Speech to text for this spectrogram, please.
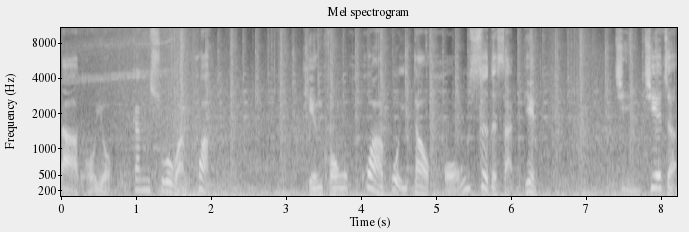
大头勇刚说完话，天空划过一道红色的闪电，紧接着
